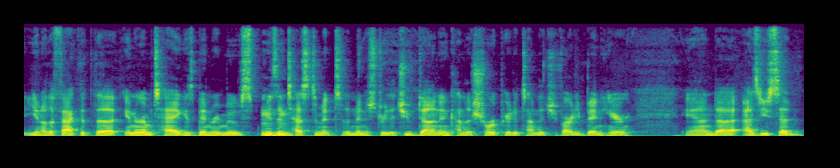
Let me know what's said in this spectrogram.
you know the fact that the interim tag has been removed is Mm-hmm. a testament to the ministry that you've done in kind of the short period of time that you've already been here. And uh, as you said,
